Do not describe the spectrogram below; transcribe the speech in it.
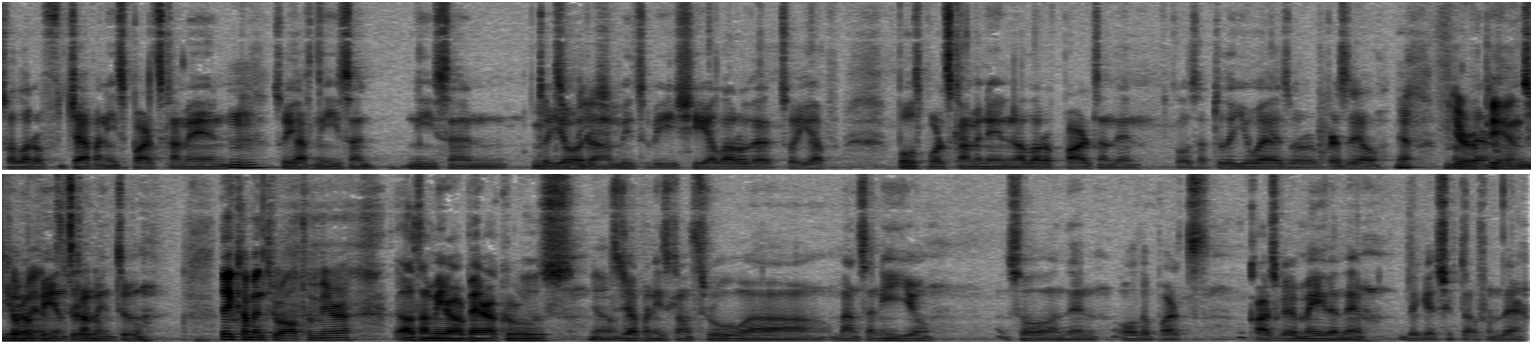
so a lot of Japanese parts come in. Mhm. So you have Nissan, Nissan, Toyota, Mitsubishi, a lot of that. So you have both ports coming in and a lot of parts, and then it goes up to the U.S. or Brazil. Yeah. From there. Europeans come in Europeans through- come into They come in through Altamira. Altamira or Veracruz. Yeah. The Japanese come through uh, Manzanillo. So and then all the parts cars get made and then they get shipped out from there.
